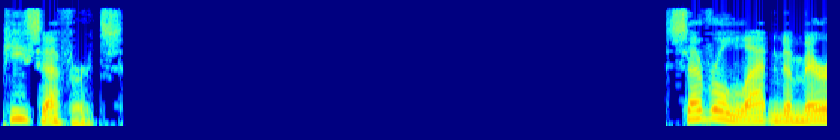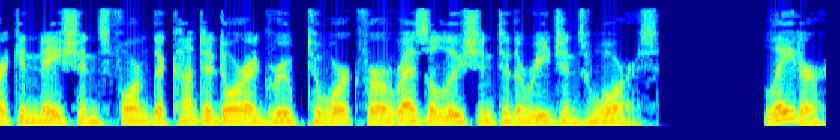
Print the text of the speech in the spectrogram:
Peace efforts Several Latin American nations formed the Contadora Group to work for a resolution to the region's wars. Later,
